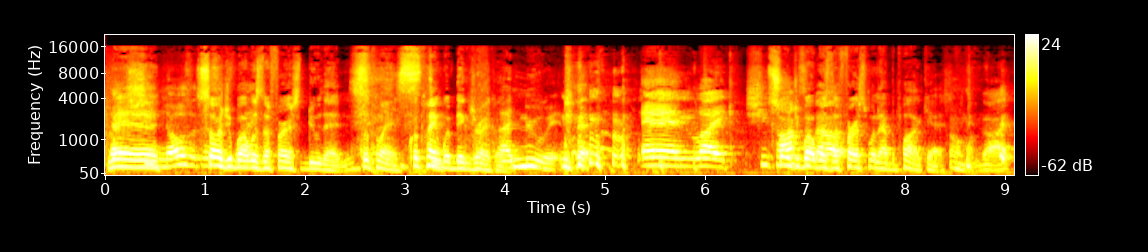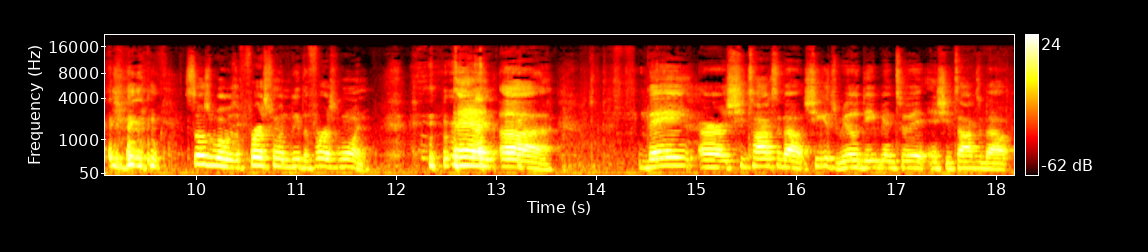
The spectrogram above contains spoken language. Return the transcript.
that Man, she knows what this Soulja is Boy like. was the first to do that. Quit playing. Quit playing with Big Draco. I knew it. and like she Soulja talks Boy was the first one to have a podcast. Oh my god. Soulja Boy was the first one to be the first one. and uh they or she talks about she gets real deep into it and she talks about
